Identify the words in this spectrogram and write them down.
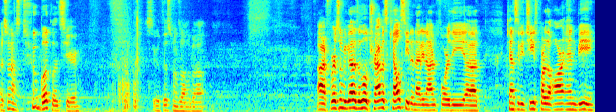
This one has two booklets here. Let's see what this one's all about. Alright, first one we got is a little Travis Kelce to 99 for the uh, Kansas City Chiefs, part of the R&B.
